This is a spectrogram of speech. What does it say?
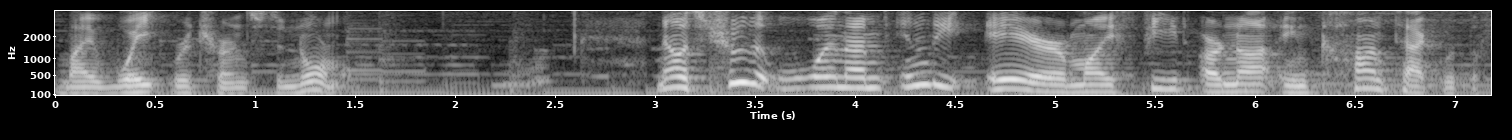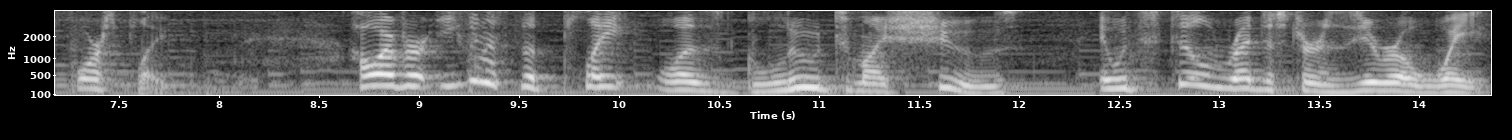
my weight returns to normal. Now it's true that when I'm in the air, my feet are not in contact with the force plate. However, even if the plate was glued to my shoes, it would still register zero weight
